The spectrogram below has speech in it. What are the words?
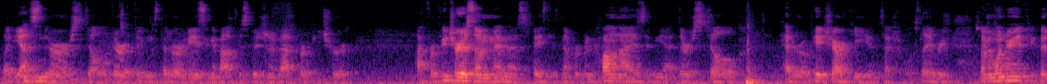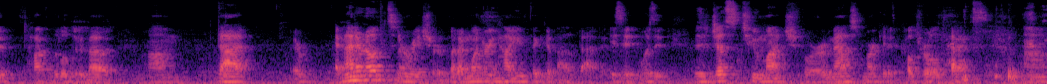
But yes, Mhm. there are still there are things that are amazing about this vision of Afrofuture, Afrofuturism and a space that's never been colonized, and yet there's still heteropatriarchy and sexual slavery. So I'm wondering if you could talk a little bit about um, that. And I don't know if it's an erasure, but I'm wondering how you think about that. Is it was it is just too much for a mass market cultural text, um,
